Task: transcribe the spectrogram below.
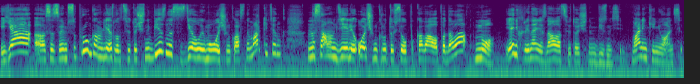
И я а, со своим супругом влезла в цветочный бизнес, сделала ему очень классный маркетинг. На самом деле очень круто все упаковала, подала, но я ни хрена не знала о цветочном бизнесе. Маленький нюансик.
